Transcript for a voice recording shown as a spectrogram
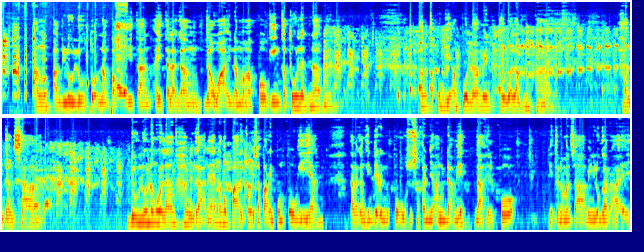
ang pagluluto ng papaitan ay talagang gawain ng mga poging katulad namin. Ang kapugian po namin ay walang humpay. Hanggang sa dulo ng walang hanggan. Ayan, ang kumpare ko, isa pa rin pong pogi yan. Talagang hindi rin po uso sa kanya ang damit dahil po dito naman sa aming lugar ay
